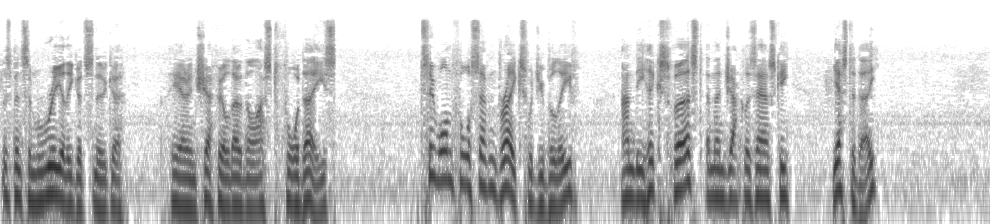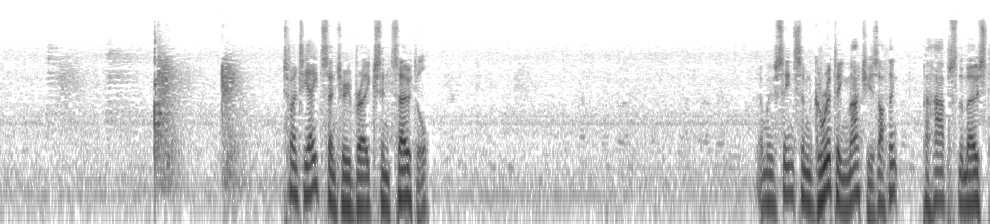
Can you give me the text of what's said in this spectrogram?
There's been some really good snooker here in Sheffield over the last four days. Two 147 breaks, would you believe? Andy Hicks first, and then Jack Lisowski yesterday. Twenty-eight century breaks in total. And we've seen some gripping matches. I think perhaps the most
